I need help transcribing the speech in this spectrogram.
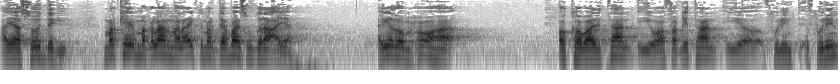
ayaa soo degi. Markay maqlaan malaaigta mar garba isku garaacayaan. Iyadoo muxuu ahaa okobaaditaan iyo waafaqitaan iyo fulin fulin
